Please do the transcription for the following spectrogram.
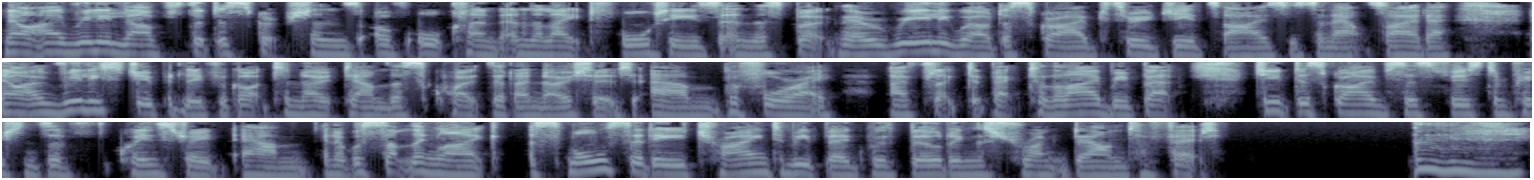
Now, I really loved the descriptions of Auckland in the late 40s in this book. They were really well described through Jed's eyes as an outsider. Now, I really stupidly forgot to note down this quote that I noted um, before I, I flicked it back to the library, but Jed describes his first impressions of Queen Street, um, and it was something like a small city trying to be big with buildings shrunk down to fit. And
